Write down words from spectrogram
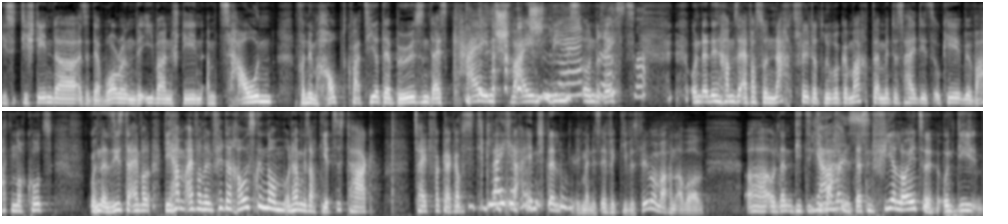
Die, die stehen da, also der Warren und der Ivan stehen am Zaun von dem Hauptquartier der Bösen. Da ist kein Schwein links und rechts. Und dann haben sie einfach so einen Nachtsfilter drüber gemacht, damit es halt jetzt, okay, wir warten noch kurz. Und dann siehst du einfach, die haben einfach den Filter rausgenommen und haben gesagt, jetzt ist Tag. Zeit vergangen. Aber es ist die gleiche Einstellung. Ich meine, das ist effektives Filmemachen, aber. Uh, und dann die, die, die ja, Wachen, das sind vier Leute und die,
